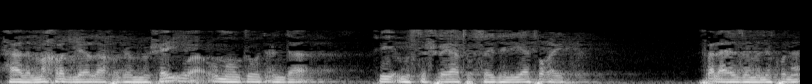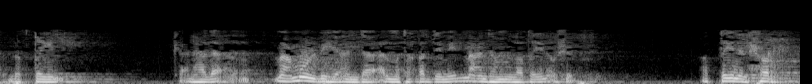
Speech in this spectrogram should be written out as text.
هذا المخرج لئلا يخرج منه شيء وموجود عند في المستشفيات والصيدليات وغيرها. فلا يلزم أن يكون بالطين كان هذا معمول به عند المتقدمين ما عندهم إلا طين أو شبه. الطين الحر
